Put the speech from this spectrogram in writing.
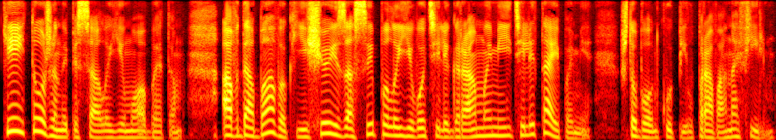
Кей тоже написала ему об этом, а вдобавок еще и засыпала его телеграммами и телетайпами, чтобы он купил права на фильм.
